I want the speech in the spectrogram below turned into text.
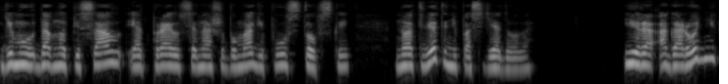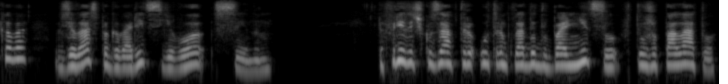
Ему давно писал и отправил все наши бумаги по Устовской, но ответа не последовало. Ира Огородникова взялась поговорить с его сыном. Фридочку завтра утром кладут в больницу, в ту же палату,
